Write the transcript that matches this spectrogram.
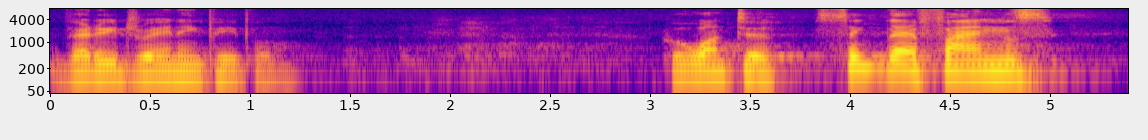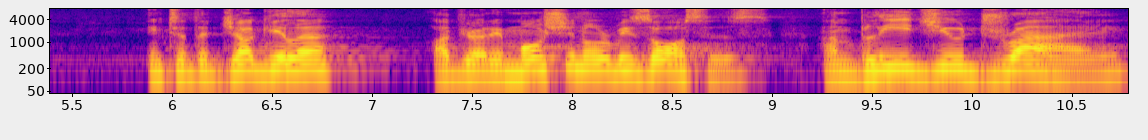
very draining people who want to sink their fangs into the jugular of your emotional resources and bleed you dry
